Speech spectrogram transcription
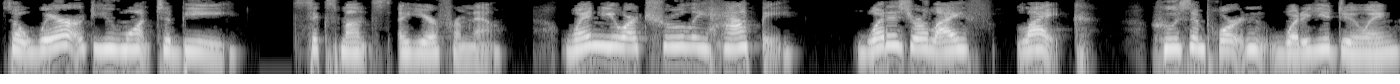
So, where do you want to be six months, a year from now. When you are truly happy, what is your life like? Who's important? What are you doing?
